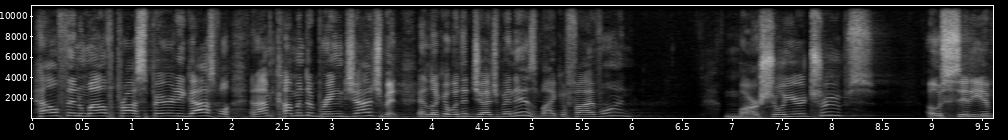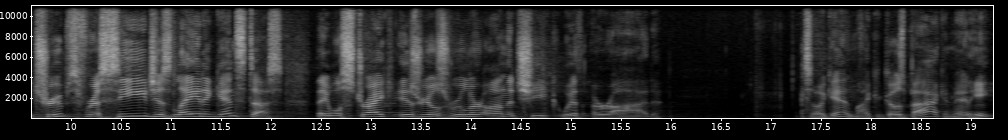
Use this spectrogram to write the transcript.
health and wealth, prosperity gospel. And I'm coming to bring judgment. And look at what the judgment is Micah 5 1. Marshal your troops, O city of troops, for a siege is laid against us. They will strike Israel's ruler on the cheek with a rod. So again, Micah goes back, and man, he,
